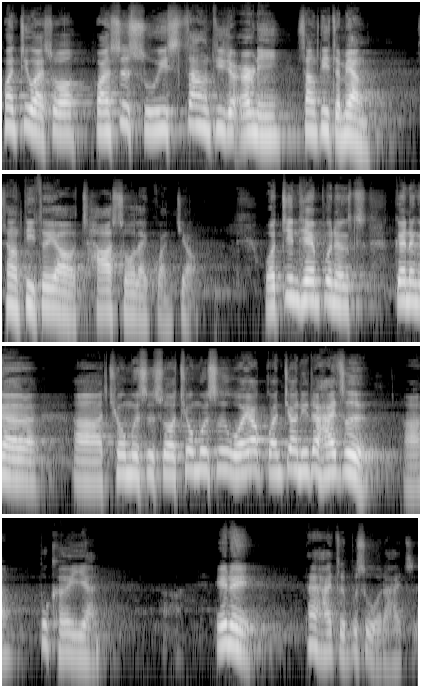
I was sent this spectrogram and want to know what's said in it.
换句话说，凡是属于上帝的儿女，上帝怎么样？上帝都要插手来管教。我今天不能跟那个。啊，邱牧师说：“邱牧师，我要管教你的孩子啊，不可以呀，因为他孩子不是我的孩子，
